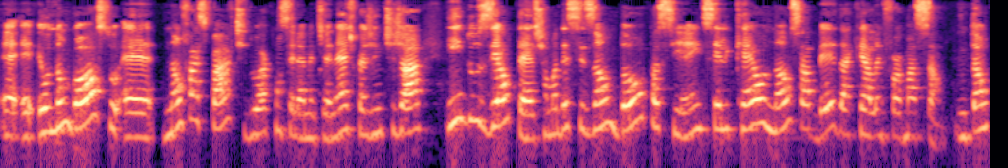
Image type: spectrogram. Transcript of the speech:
é, é, eu não gosto, é, não faz parte do aconselhamento genético a gente já induzir ao teste. É uma decisão do paciente se ele quer ou não saber daquela informação. Então,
